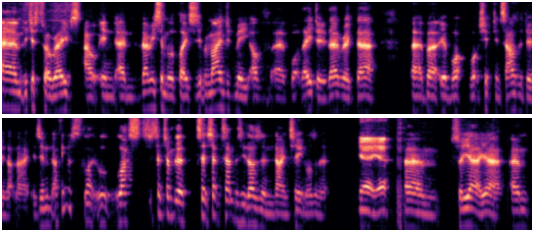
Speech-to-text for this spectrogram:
um, they just throw raves out in um, very similar places. It reminded me of uh, what they do. They're rigged there. Uh, but uh, what what shifting sounds were doing that night is in I think it was like last September September 2019 wasn't it Yeah, yeah, um, so yeah, yeah. Um,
